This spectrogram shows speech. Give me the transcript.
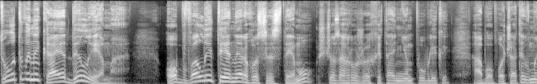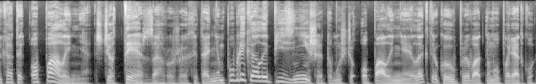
Тут виникає дилема. Обвалити енергосистему, що загрожує хитанням публіки, або почати вмикати опалення, що теж загрожує хитанням публіки, але пізніше, тому що опалення електрикою у приватному порядку,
